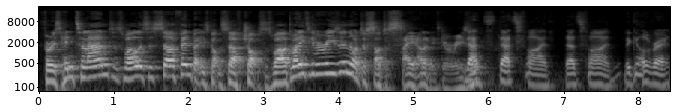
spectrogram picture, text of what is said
for his hinterland as well as his surfing, but he's got the surf chops as well. Do I need to give a reason, or just I'll just say I don't need to give a reason? That's that's fine. That's fine. McGillivray.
